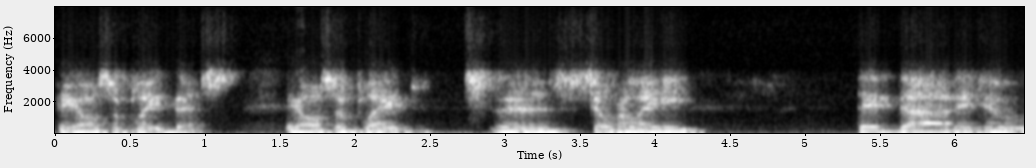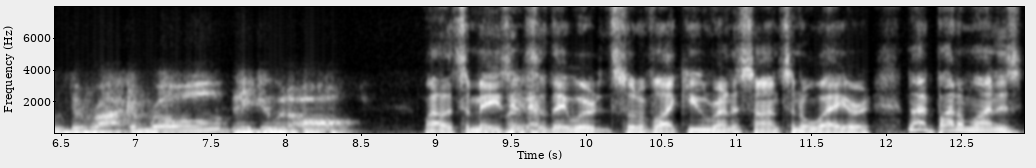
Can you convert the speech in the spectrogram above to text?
They also played this. They also played uh, "Silver Lady." They uh, they do the rock and roll. They do it all. Wow, that's amazing. So they were sort of like you, Renaissance in a way, or not. Bottom line is,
